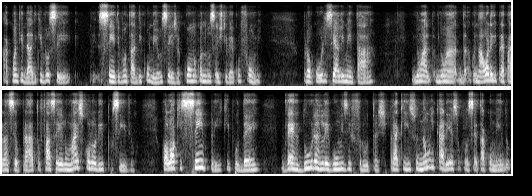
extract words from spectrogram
a quantidade que você sente vontade de comer, ou seja, coma quando você estiver com fome. Procure se alimentar. Numa, numa, na hora de preparar seu prato, faça ele o mais colorido possível. Coloque sempre que puder verduras, legumes e frutas, para que isso não encareça o que você está comendo.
